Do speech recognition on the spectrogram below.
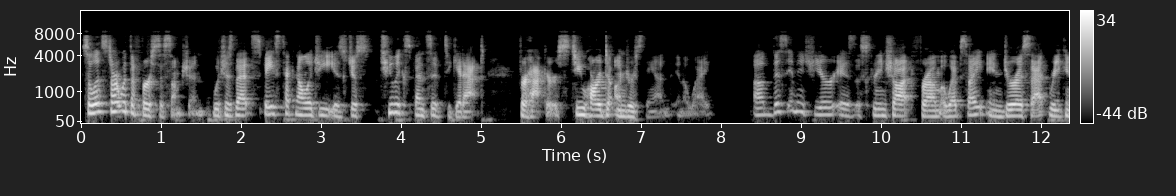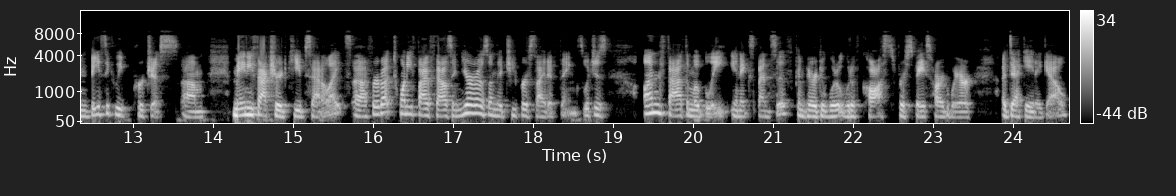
So let's start with the first assumption, which is that space technology is just too expensive to get at for hackers, too hard to understand in a way. Uh, this image here is a screenshot from a website EnduroSat where you can basically purchase um, manufactured cube satellites uh, for about 25,000 euros on the cheaper side of things, which is unfathomably inexpensive compared to what it would have cost for space hardware a decade ago.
